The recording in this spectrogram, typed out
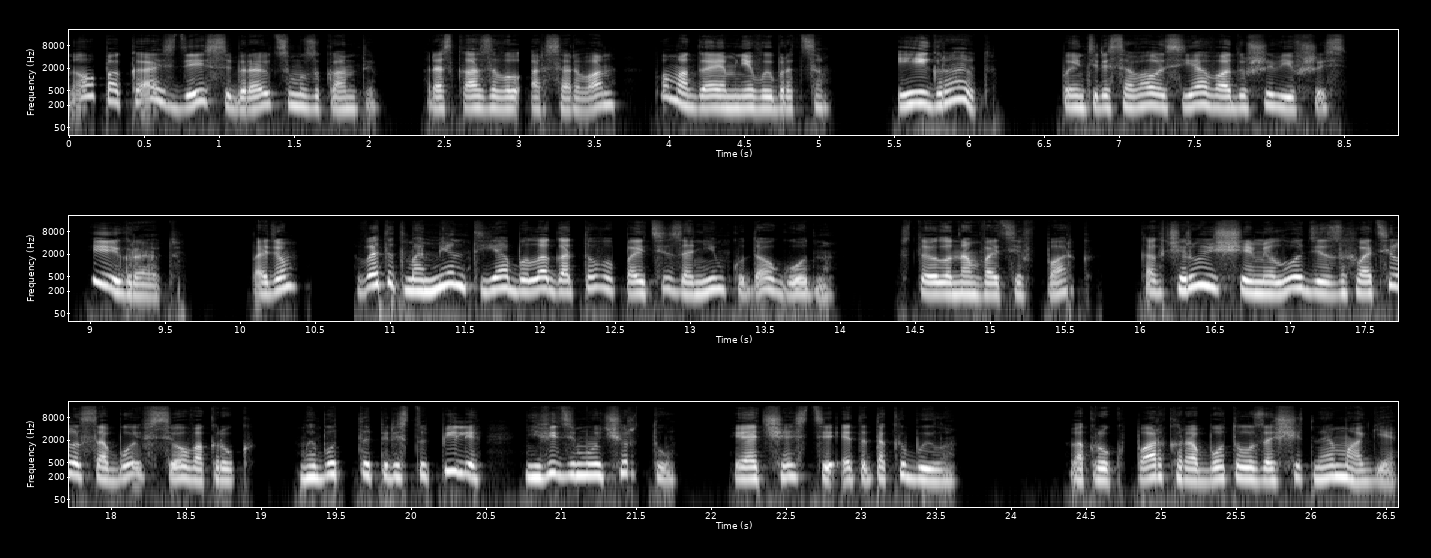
но пока здесь собираются музыканты, рассказывал Арсарван, помогая мне выбраться. И играют, поинтересовалась я, воодушевившись. И играют. Пойдем? В этот момент я была готова пойти за ним куда угодно. Стоило нам войти в парк, как чарующая мелодия захватила собой все вокруг. Мы будто переступили невидимую черту, и отчасти это так и было. Вокруг парка работала защитная магия,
